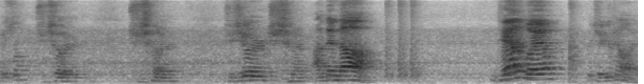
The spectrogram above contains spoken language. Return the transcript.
알겠어? 주절, 주절, 주절, 주절. 안 된다. 대안은 뭐예요? 그렇죠. 이렇게 나와요.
